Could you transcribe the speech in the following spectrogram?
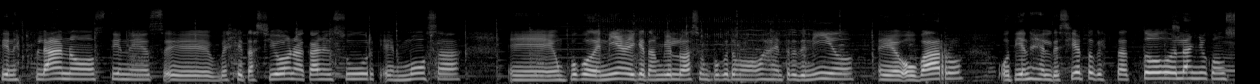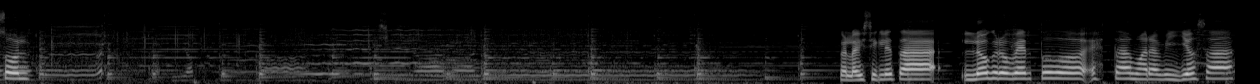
tienes planos, tienes eh, vegetación acá en el sur hermosa, eh, un poco de nieve que también lo hace un poquito más entretenido, eh, o barro, o tienes el desierto que está todo el año con sol. Con la bicicleta logro ver toda esta maravillosa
